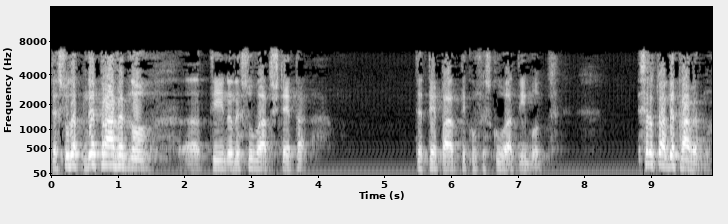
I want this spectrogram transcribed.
те судат, неправедно ти нанесуваат штета, те тепаат, ти конфискуваат имот. И сега тоа неправедно.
